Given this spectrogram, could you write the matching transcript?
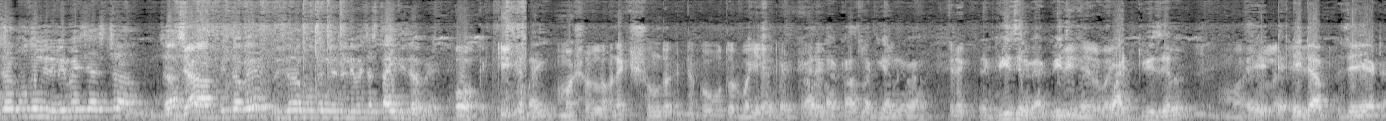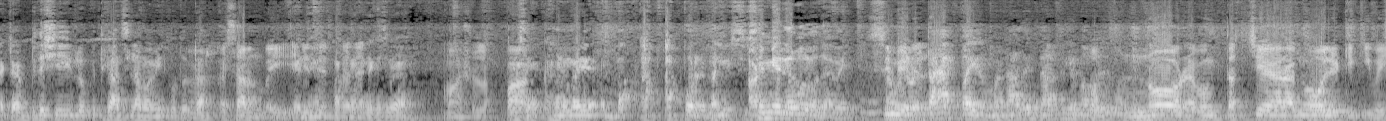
জোড়া কবুতর নিয়ে ডেলিভারি চার্জটা জাস্ট যা। দিতে হবে দুই জোড়া কবুতর নিয়ে ডেলিভারি চার্জ তাই দিতে হবে। ওকে ঠিক আছে। ভাই। মাশাল্লাহ অনেক সুন্দর একটা কবুতর ভাইয়া। কাজলা কাজলা রে ভাই। এটা গ্রিজেল Grizzle গ্রিজেল ভাই। হোয়াইট গ্রিজেল এইটা যে একটা- বিদেশি লোক থেকে আনছিলাম আমি কতটা এই সারান ভাই পাক। এখন মানে আপরে মানে সেমিয়ার বলা যায় ভাই। Semi-real। ভাই মানে ডাক ডাক থেকে পাওয়া যায়। নর এবং তার চেহারা কোয়ালিটি কি ভাই?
